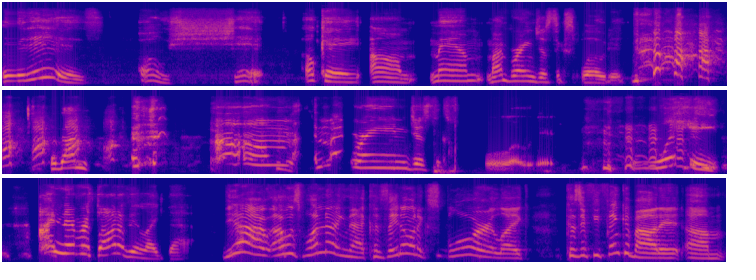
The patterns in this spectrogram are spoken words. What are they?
It is. Oh shit. Okay, um, ma'am, my brain just exploded. 'Cause I'm um my brain just exploded. Wait, I never thought of it like that. Yeah, I, I was wondering that because they don't explore like because if you think about it, um,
